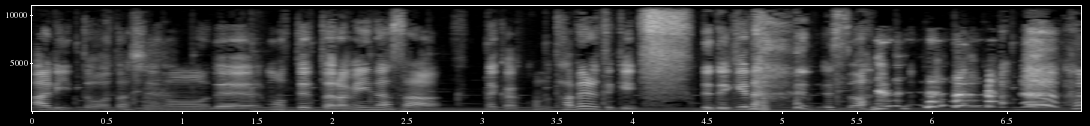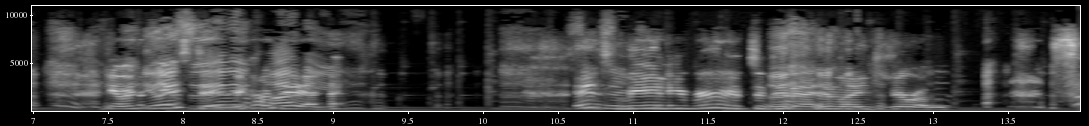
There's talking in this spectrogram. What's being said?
アリと私ので持ってったらみんなさ、なんかこの食べるときでできないでさ、Yeah, ゆる used to it. We can't do that. It's really rude to do that in like Europe. So,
